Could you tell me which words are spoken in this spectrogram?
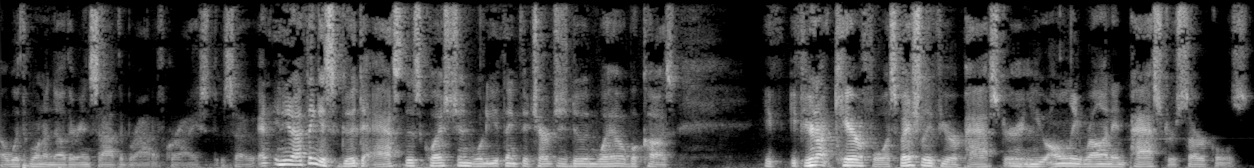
uh, with one another inside the bride of Christ. So, and, and you know, I think it's good to ask this question. What do you think the church is doing well? Because if if you're not careful, especially if you're a pastor and you only run in pastor circles,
